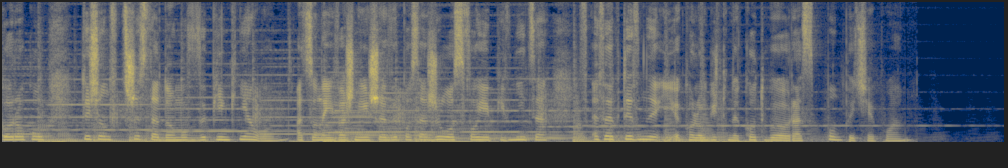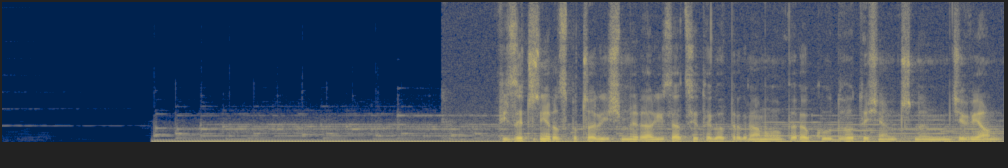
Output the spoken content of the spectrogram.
roku 1300 domów wypiękniało, a co najważniejsze wyposażyło swoje piwnice w efektywne i ekologiczne kotły oraz pompy ciepła. Fizycznie rozpoczęliśmy realizację tego programu w roku 2009,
